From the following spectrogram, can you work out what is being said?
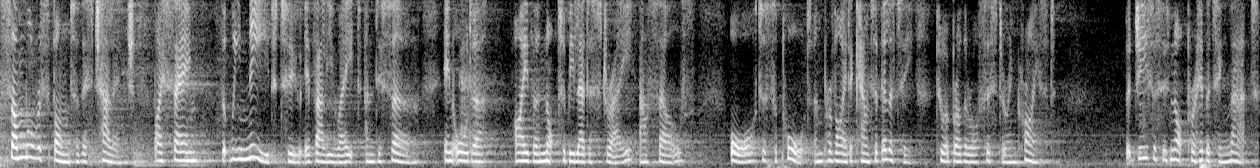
Some will respond to this challenge by saying, that we need to evaluate and discern in order either not to be led astray ourselves or to support and provide accountability to a brother or sister in Christ. But Jesus is not prohibiting that.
